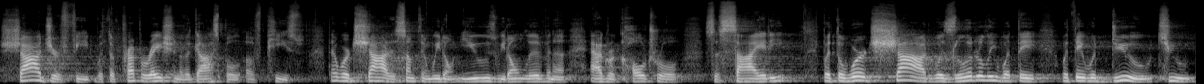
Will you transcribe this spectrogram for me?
shod your feet with the preparation of the gospel of peace. That word shod is something we don't use. We don't live in an agricultural society. But the word shod was literally what they, what they would do to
